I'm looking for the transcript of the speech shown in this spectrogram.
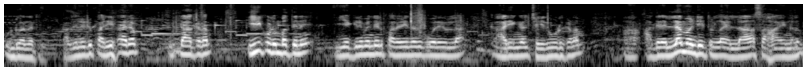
കൊണ്ടുവന്നിട്ടുണ്ട്. അതിനൊരു പരിഹാരം ഉണ്ടാക്കണം. ഈ കുടുംബത്തിന് ഈ എഗ്രിമെന്റിൽ പറയുന്നത് പോലെയുള്ള കാര്യങ്ങൾ ചെയ്തു കൊടുക്കണം. അതിനെല്ലാം വേണ്ടിയിട്ടുള്ള എല്ലാ സഹായങ്ങളും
